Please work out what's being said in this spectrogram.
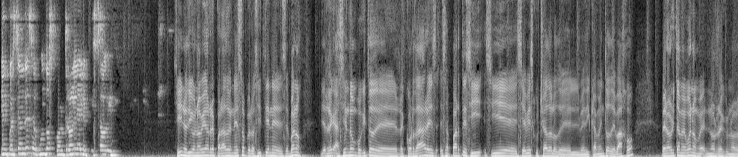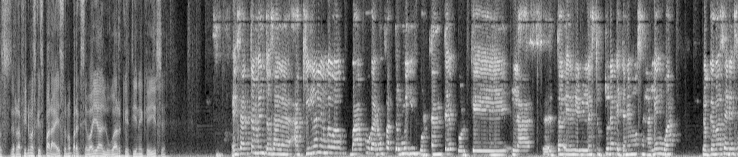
y en cuestión de segundos controle el episodio. Sí, no digo, no había reparado en eso, pero sí tienes, bueno, haciendo un poquito de recordar esa parte, sí, sí, eh, sí había escuchado lo del medicamento debajo, pero ahorita me, bueno, nos, nos reafirmas que es para eso, ¿no? Para que se vaya al lugar que tiene que irse. Exactamente, o sea, aquí la lengua va, a jugar un factor muy importante porque las, eh, la estructura que tenemos en la lengua lo que va a hacer es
